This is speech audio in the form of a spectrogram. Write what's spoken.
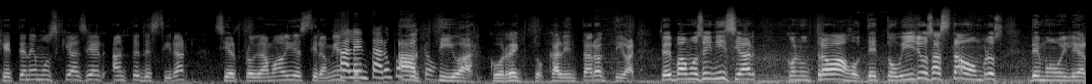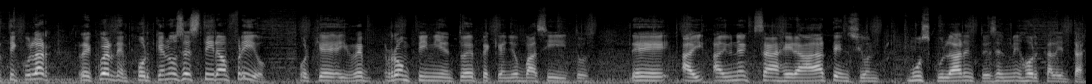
¿Qué tenemos que hacer antes de estirar? Si el programa hoy de estiramiento. Calentar un poquito. Activar, correcto, calentar o activar. Entonces vamos a iniciar con un trabajo de tobillos hasta hombros de movilidad articular. Recuerden, ¿por qué no se estira frío? Porque hay rompimiento de pequeños vasitos, hay, hay una exagerada tensión muscular, entonces es mejor calentar.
